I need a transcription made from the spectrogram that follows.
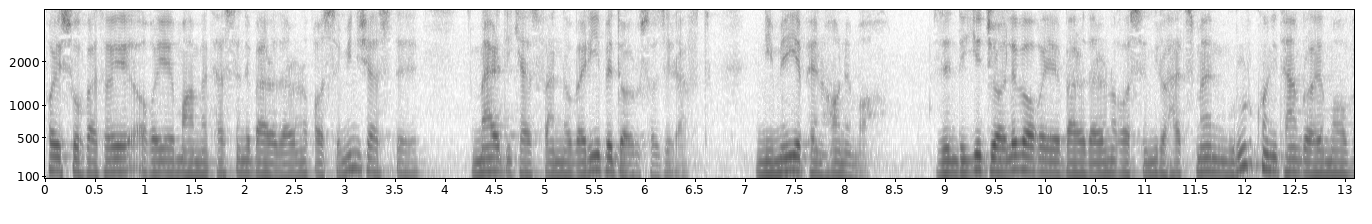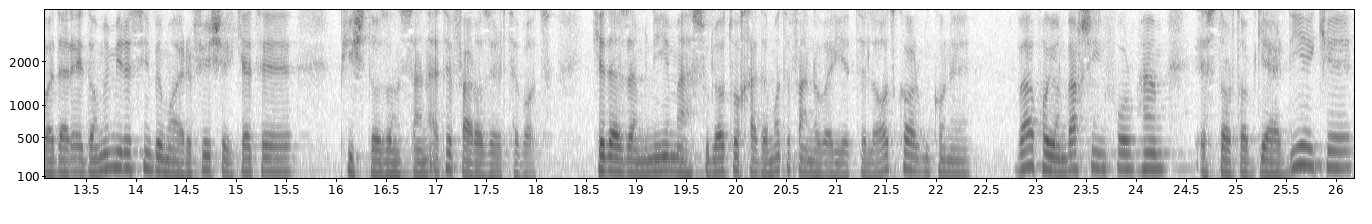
پای صحبت های آقای محمد حسن برادران قاسمی نشسته مردی که از فناوری به داروسازی رفت. نیمه پنهان ما زندگی جالب آقای برادران قاسمی رو حتما مرور کنید همراه ما و در ادامه می‌رسیم به معرفی شرکت پیشتازان صنعت فراز ارتباط که در زمینه محصولات و خدمات فناوری اطلاعات کار می‌کنه. و پایان بخش این فرم هم استارتاپ گردیه که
